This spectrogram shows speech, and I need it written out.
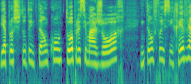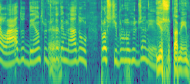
e a prostituta, então, contou para esse major. Então, foi assim, revelado dentro de um determinado prostíbulo no Rio de Janeiro. Isso também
